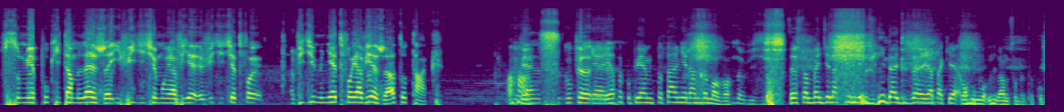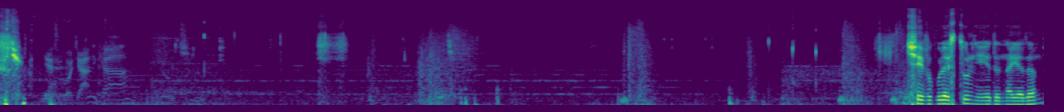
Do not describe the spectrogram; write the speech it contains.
w sumie póki tam leżę i widzicie moja wie... widzicie twoje... widzi mnie twoja wieża, to tak. Aha. Więc głupio... Nie, ja to kupiłem totalnie randomowo. No widzisz. Zresztą będzie na filmie widać, że ja takie... O, mam co by to kupić. Dzisiaj w ogóle jest turniej 1 na 1.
